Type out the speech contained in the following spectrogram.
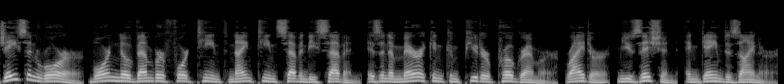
Jason Rohrer born November 14, 1977, is an American computer programmer, writer, musician, and game designer.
